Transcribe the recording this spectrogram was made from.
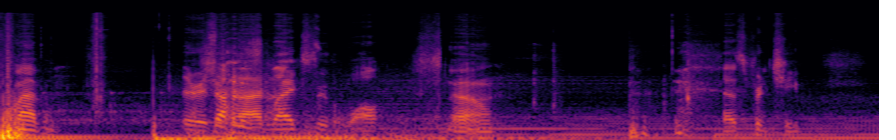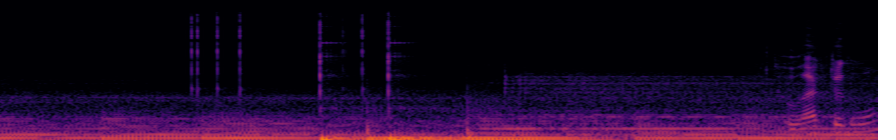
What happened? There is a Shot his legs through the wall. No. That's pretty cheap. Who lagged through the wall?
